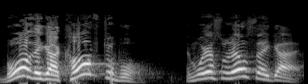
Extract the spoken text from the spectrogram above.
Boy, they got comfortable. And guess what else they got?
